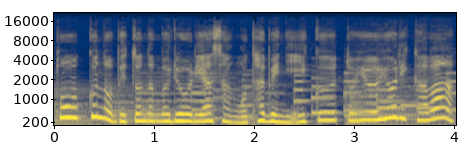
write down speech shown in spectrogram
遠くのベトナム料理屋さんを食べに行くというよりかは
